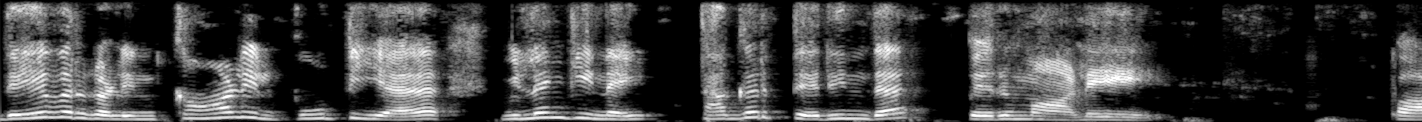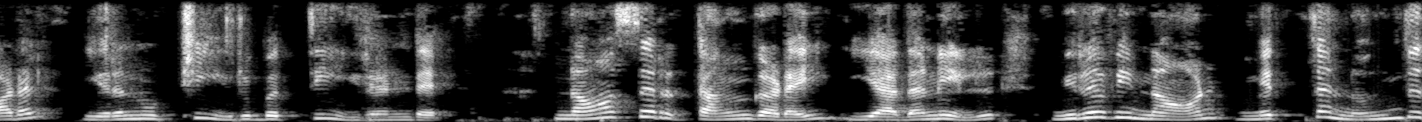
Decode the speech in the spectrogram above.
தேவர்களின் காலில் பூட்டிய விலங்கினை தகர்த்தெறிந்த பெருமாளே. பாடல் இருநூற்றி இருபத்தி இரண்டு நாசர் தங்கடை யதனில் விரவினான் மெத்த நொந்து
